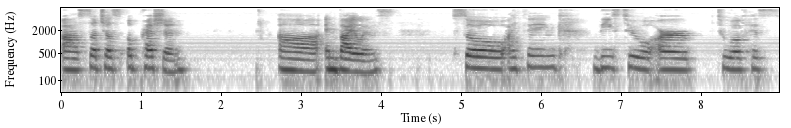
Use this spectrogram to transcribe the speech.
uh, such as oppression, uh, and violence. So I think these two are two of his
